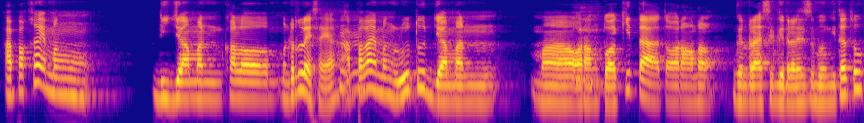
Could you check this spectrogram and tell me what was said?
apakah emang di zaman kalau menurut lo ya saya, apakah emang dulu tuh zaman ma- orang tua kita atau orang-orang generasi-generasi sebelum kita tuh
